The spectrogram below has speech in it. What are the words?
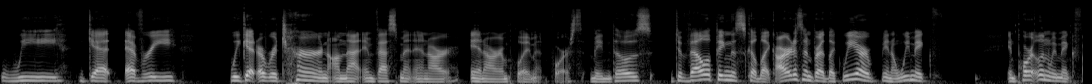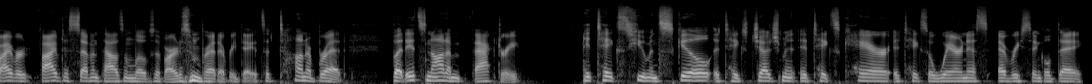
we get every we get a return on that investment in our in our employment force. I mean, those developing the skill like artisan bread, like we are, you know, we make in Portland we make five or five to seven thousand loaves of artisan bread every day. It's a ton of bread, but it's not a factory. It takes human skill, it takes judgment, it takes care, it takes awareness every single day.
